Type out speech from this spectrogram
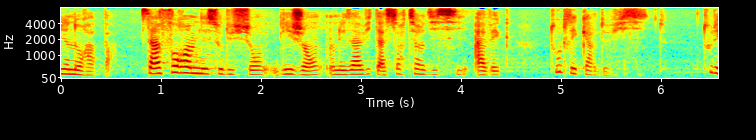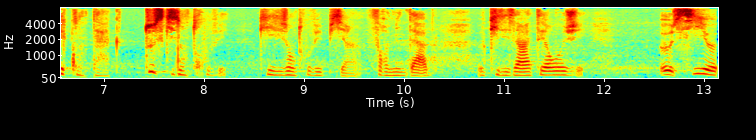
Il n'y en aura pas. C'est un forum des solutions. Les gens, on les invite à sortir d'ici avec toutes les cartes de visite, tous les contacts, tout ce qu'ils ont trouvé, qu'ils ont trouvé bien, formidable, euh, qui les a interrogés. Aussi euh,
